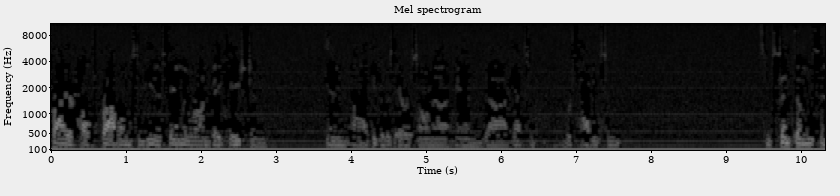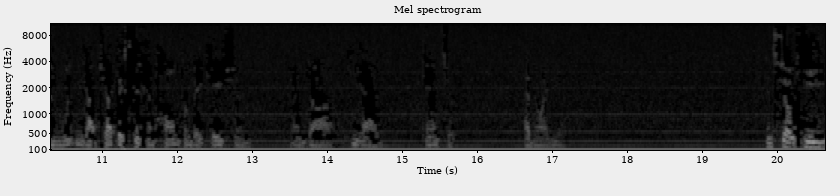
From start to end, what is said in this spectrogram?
prior health problems, and he and his family were on vacation in, uh, I think it was Arizona, and uh, some, was having some some symptoms and went and got checked. They sent him home from vacation, and uh, he had cancer. Had no idea. And so he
